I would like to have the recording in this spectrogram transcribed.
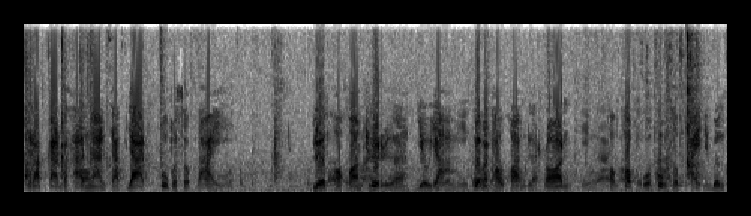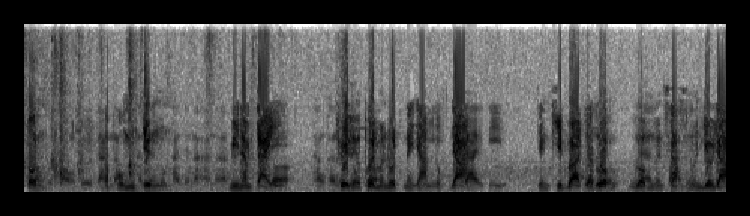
ได้รับการประสานงานจากญาติผู้ประสบภัย เรื่องขอความช่วยเหลือเยียวยาเพื่อบรรเทาความเดือดร้อนของครอบครัวผู้ประสบภัยในเบื้องต้นกับผมจึงมีน้ำใจช่วยเหลือเพื่อนมนุษย์ในยามตกยาก จึงคิดว่าจะรวบรวมเงินสนับสนุนเยียวยา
